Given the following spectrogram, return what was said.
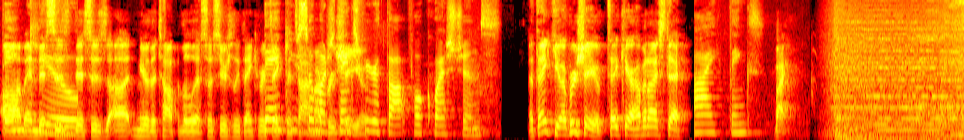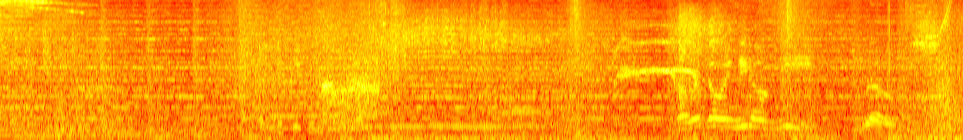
Um, and you. this is this is uh, near the top of the list. So seriously, thank you for thank taking the time. So much. I appreciate Thanks you. for your thoughtful questions. Uh, thank you. I appreciate you. Take care. Have a nice day. Bye. Thanks. Bye. Going, we don't need roads.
